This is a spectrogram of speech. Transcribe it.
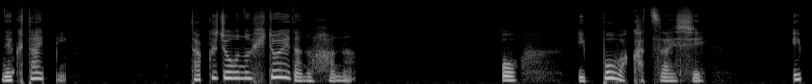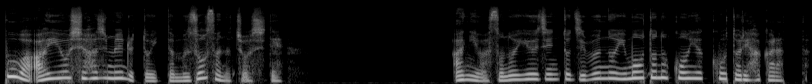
ネクタイピン卓上の一枝の花を一方は割愛し一方は愛用し始めるといった無造作な調子で兄はその友人と自分の妹の婚約を取り計らった。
